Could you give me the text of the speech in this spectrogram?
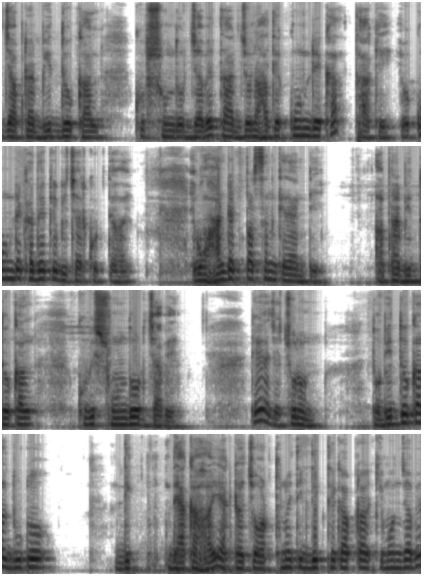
যে আপনার বৃদ্ধকাল খুব সুন্দর যাবে, তার জন্য হাতে কোন রেখা থাকে এবং কোন রেখা দেখে বিচার করতে হয়। এবং হান্ড্রেড পার্সেন্ট গ্যারান্টি, আপনার বৃদ্ধকাল খুবই সুন্দর যাবে। ঠিক আছে, চলুন। তো বৃদ্ধকাল দুটো দিক দেখা হয়, একটা হচ্ছে অর্থনৈতিক দিক থেকে আপনার কেমন যাবে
